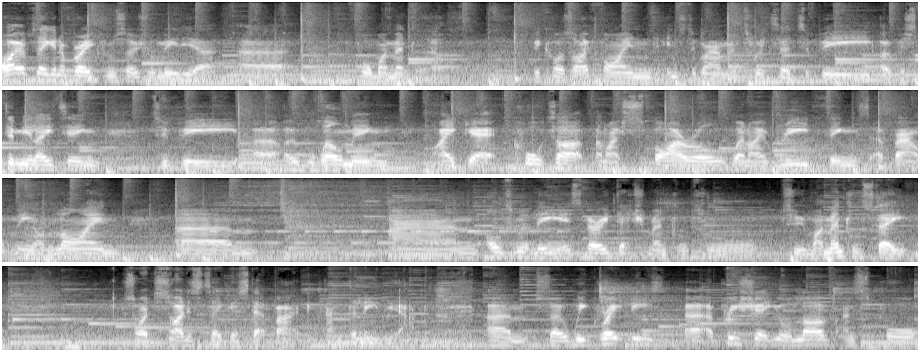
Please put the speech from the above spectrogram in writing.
I have taken a break from social media uh, for my mental health because I find Instagram and Twitter to be overstimulating, to be uh, overwhelming. I get caught up and I spiral when I read things about me online. Um, ultimately, it's very detrimental to, to my mental state. So I decided to take a step back and delete the app. Um, so we greatly uh, appreciate your love and support.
